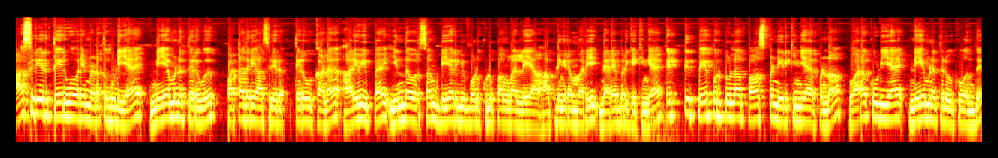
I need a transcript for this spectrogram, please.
ஆசிரியர் தேர்வு வரையும் நடத்தக்கூடிய நியமன தேர்வு பட்டதாரி ஆசிரியர் தேர்வுக்கான அறிவிப்பை இந்த வருஷம் டிஆர்பி போர்டு கொடுப்பாங்களா இல்லையா அப்படிங்கிற மாதிரி நிறைய பேர் கேட்கீங்க. எட்டு பேப்பர் டூல பாஸ் பண்ணி இருக்கீங்க அப்படின்னா வரக்கூடிய நியமன தேர்வுக்கு வந்து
